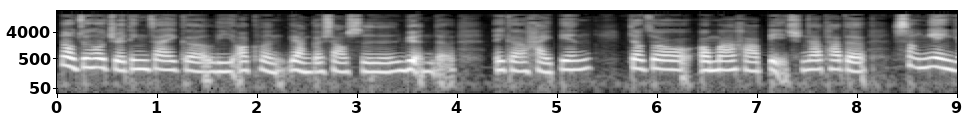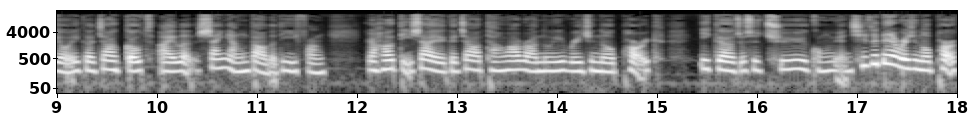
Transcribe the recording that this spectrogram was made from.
那我最后决定在一个离 Auckland 两个小时远的一个海边，叫做 Omaha Beach。那它的上面有一个叫 Goat Island 山羊岛的地方，然后底下有一个叫 Tahuranui Regional Park。一个就是区域公园，其实这边的 Regional Park，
